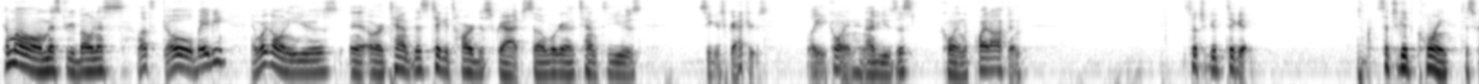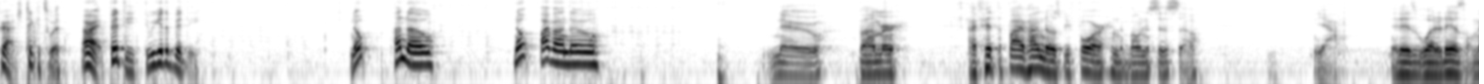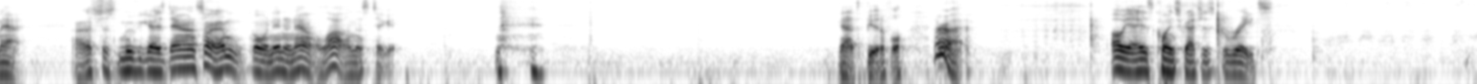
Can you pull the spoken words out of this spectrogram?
Come on, mystery bonus. Let's go, baby. And we're going to use, uh, or attempt, this ticket's hard to scratch, so we're going to attempt to use secret scratchers, lucky coin. And I've used this coin quite often. Such a good ticket. Such a good coin to scratch tickets with. All right, 50. Do we get a 50? Nope. Hundo. Nope. Five hundo. No. Bummer. I've hit the five hundos before in the bonuses, so yeah, it is what it is on that. All right, let's just move you guys down. Sorry, I'm going in and out a lot on this ticket. That's beautiful. All right. Oh yeah, his coin scratch is great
